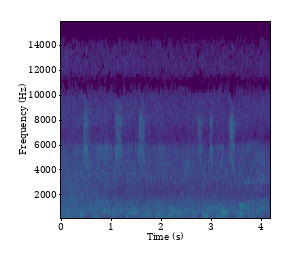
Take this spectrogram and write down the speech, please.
His first Goodison goal, Everton's goal scorer.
